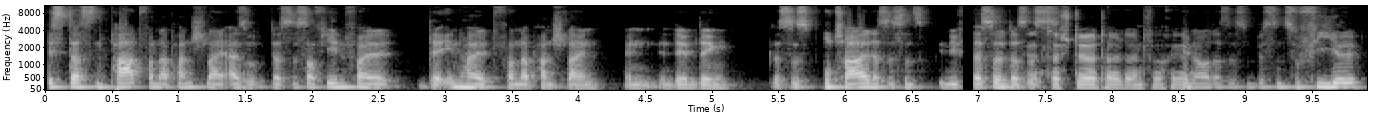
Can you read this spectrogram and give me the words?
ist das ein Part von der Punchline. Also, das ist auf jeden Fall der Inhalt von der Punchline in, in dem Ding. Das ist brutal, das ist in die Fresse, das, das ist. zerstört halt einfach, ja. Genau, das ist ein bisschen zu viel,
